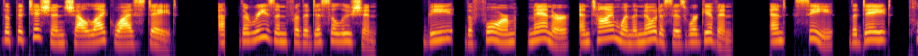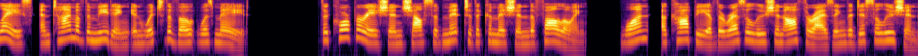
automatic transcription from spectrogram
The petition shall likewise state a. The reason for the dissolution. B. The form, manner, and time when the notices were given. And c. The date, place, and time of the meeting in which the vote was made. The corporation shall submit to the Commission the following 1. A copy of the resolution authorizing the dissolution,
